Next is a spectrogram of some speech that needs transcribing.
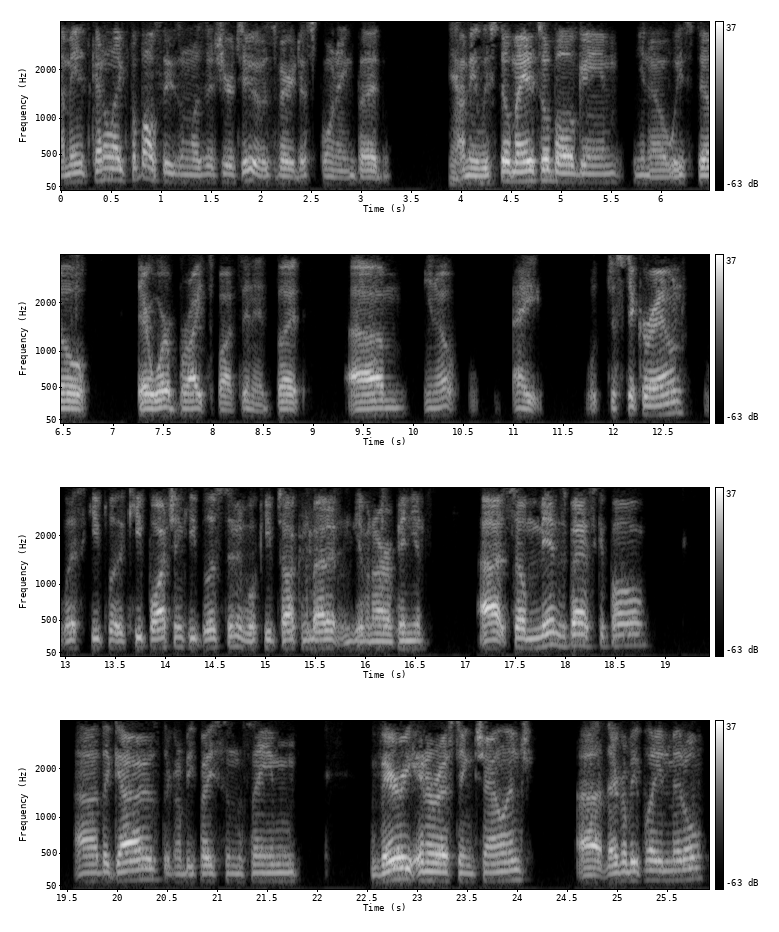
I mean, it's kind of like football season was this year too. It was very disappointing, but Yeah. I mean, we still made it to a bowl game. You know, we still there were bright spots in it, but um, you know, hey, we'll just stick around. Let's keep keep watching, keep listening, and we'll keep talking about it and giving our opinions. Uh, so men's basketball, uh, the guys they're going to be facing the same very interesting challenge. Uh, they're going to be playing middle.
